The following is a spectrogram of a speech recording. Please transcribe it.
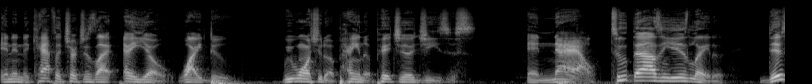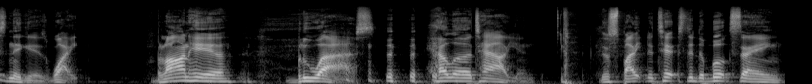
And then the Catholic Church is like, hey, yo, white dude, we want you to paint a picture of Jesus. And now, 2,000 years later, this nigga is white, blonde hair, blue eyes, hella Italian. Despite the text in the book saying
